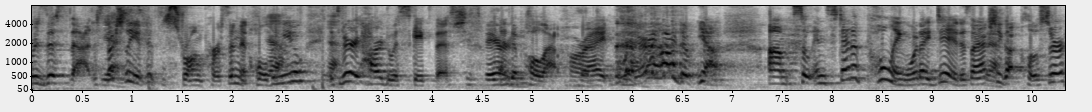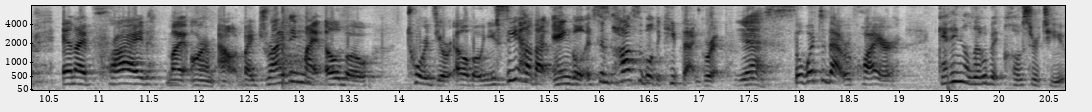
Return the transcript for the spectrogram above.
Resist that, especially Yes. if it's a strong person and holding Yeah, you. yeah. It's very hard to escape this She's very and to pull out, hard. right? very hard to, yeah. Um, so instead of pulling, what I did is I actually got closer and I pried my arm out by driving my elbow towards your elbow. And you see how that angle, it's impossible to keep that grip. Yes. But what did that require? Getting a little bit closer to you,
